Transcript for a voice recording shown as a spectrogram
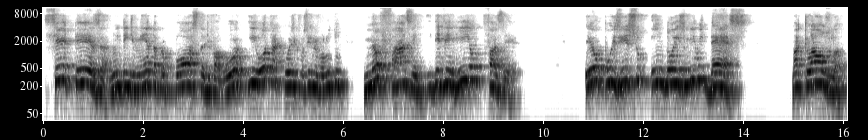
certeza no entendimento da proposta de valor e outra coisa que vocês no Evoluto não fazem e deveriam fazer. Eu pus isso em 2010, uma cláusula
